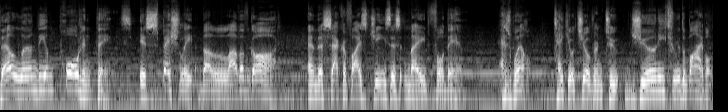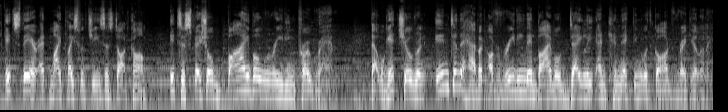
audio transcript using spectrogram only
They'll learn the important things, especially the love of God and the sacrifice Jesus made for them. As well, Take your children to Journey Through the Bible. It's there at myplacewithjesus.com. It's a special Bible reading program that will get children into the habit of reading their Bible daily and connecting with God regularly.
